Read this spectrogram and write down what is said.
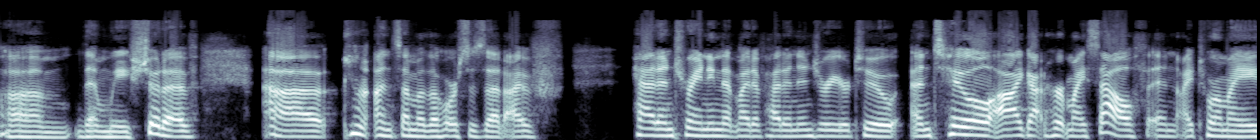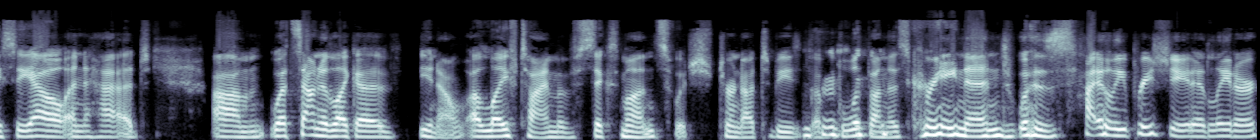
um, than we should have uh, on some of the horses that I've had in training that might have had an injury or two until I got hurt myself and I tore my ACL and had um, what sounded like a you know a lifetime of six months, which turned out to be a blip on the screen and was highly appreciated later.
